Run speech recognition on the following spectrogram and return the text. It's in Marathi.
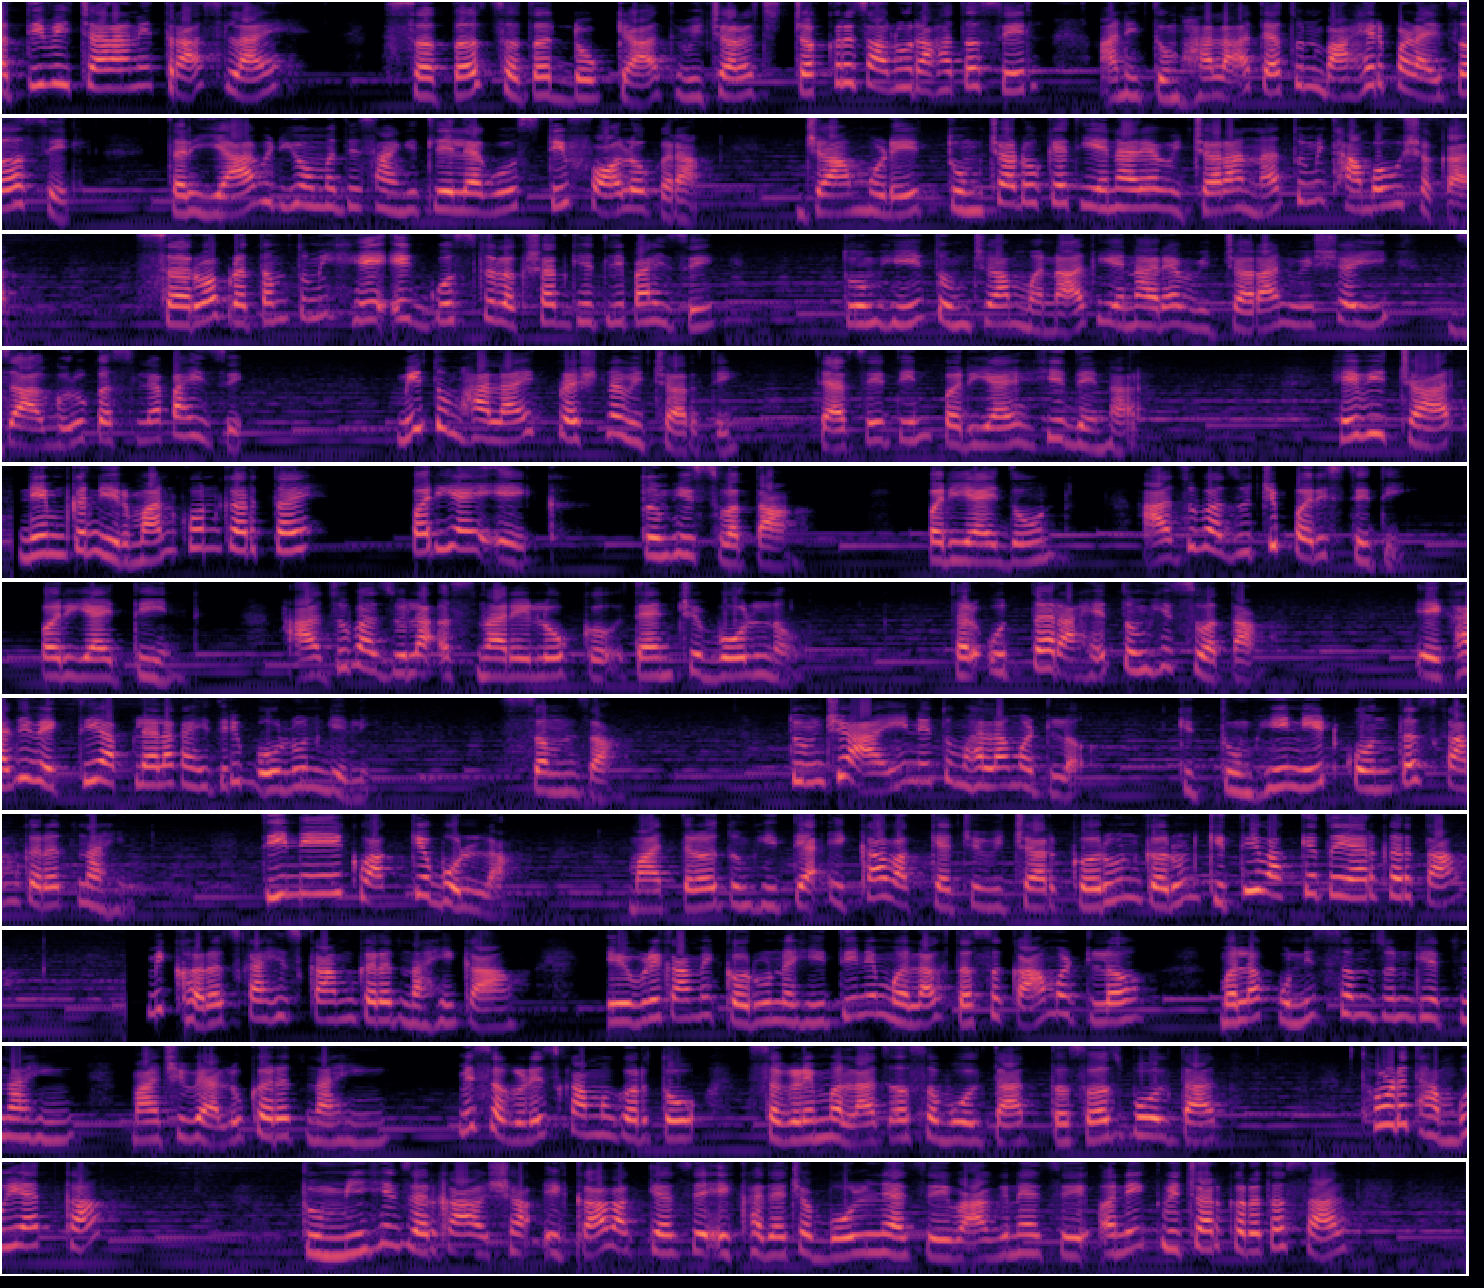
अतिविचाराने त्रासलाय सतत सतत डोक्यात विचाराचे चक्र चालू राहत असेल आणि तुम्हाला त्यातून बाहेर पडायचं असेल तर या व्हिडिओमध्ये सांगितलेल्या गोष्टी फॉलो करा ज्यामुळे तुमच्या डोक्यात येणाऱ्या विचारांना तुम्ही थांबवू शकाल. सर्वप्रथम तुम्ही हे एक गोष्ट लक्षात घेतली पाहिजे. तुम्ही तुमच्या मनात येणाऱ्या विचारांविषयी जागरूक असल्या पाहिजे. मी तुम्हाला एक प्रश्न विचारते त्याचे तीन पर्यायही देणार. हे विचार नेमकं निर्माण कोण करतंय? पर्याय एक तुम्ही स्वतः. पर्याय दोन आजूबाजूची परिस्थिती. पर्याय तीन आजूबाजूला असणारे लोक त्यांचे बोलणं. तर उत्तर आहे तुम्ही स्वतः. एखादी व्यक्ती आपल्याला काहीतरी बोलून गेली. समजा तुमच्या आईने तुम्हाला म्हटलं की तुम्ही नीट कोणतंच काम करत नाही. तिने एक वाक्य बोलला. मात्र तुम्ही त्या एका वाक्याचे विचार करून करून किती वाक्य तयार करता? मी खरंच काहीच काम करत नाही का? एवढे कामे करूनही तिने मला तसं का म्हटलं? मला कुणीच समजून घेत नाही माझी व्हॅल्यू करत नाही. मी सगळेच कामं करतो सगळे मलाच असं बोलतात तसंच बोलतात. थोडं थांबूयात का? तुम्हीही जर का अशा एका वाक्याचे एखाद्याच्या बोलण्याचे वागण्याचे अनेक विचार करत असाल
